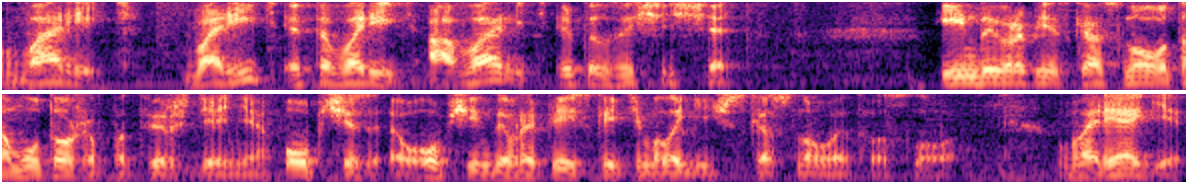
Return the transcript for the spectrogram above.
Варить. Варить – это варить, а варить – это защищать. И индоевропейская основа тому тоже подтверждение. Общая, общая индоевропейская этимологическая основа этого слова. Варяги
